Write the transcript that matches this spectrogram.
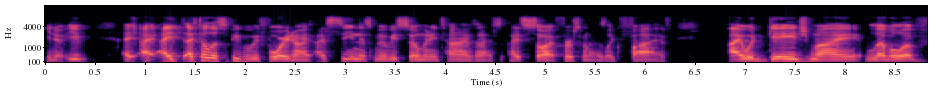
You know, ev- I I I I told this to people before. You know, I, I've seen this movie so many times, and I I saw it first when I was like five. I would gauge my level of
